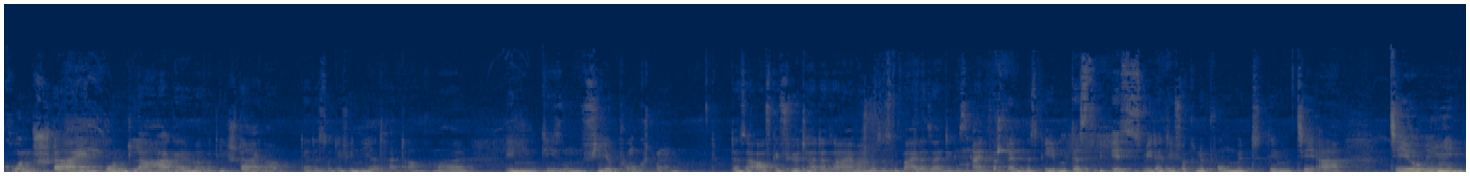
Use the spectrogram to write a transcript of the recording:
Grundstein, Grundlage war wirklich Steiner, der das so definiert hat, auch mal in diesen vier Punkten, dass er aufgeführt hat. Also einmal muss es ein beiderseitiges Einverständnis geben. Das ist wieder die Verknüpfung mit dem TA Theorie, mhm.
